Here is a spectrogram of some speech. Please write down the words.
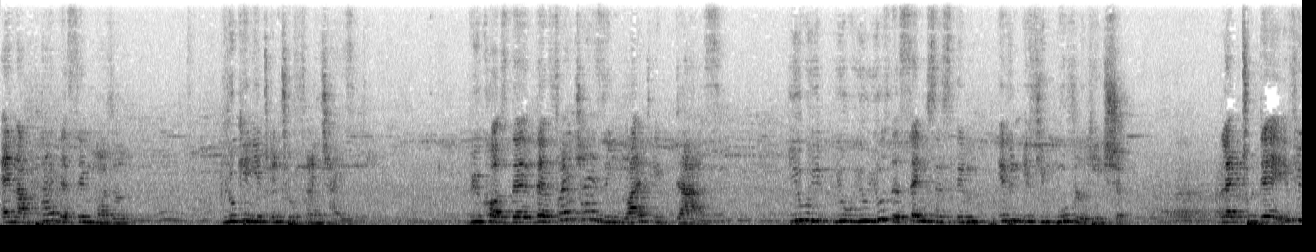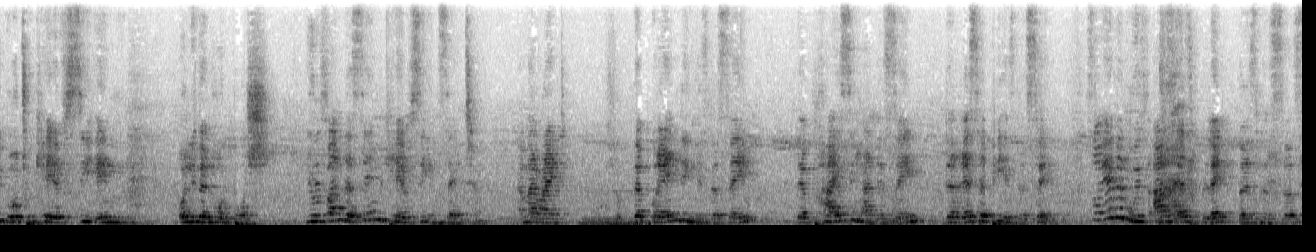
and apply the same model, looking it into franchising. Because the, the franchising, what it does, you, you, you use the same system even if you move location. Like today, if you go to KFC in Olivenhout you'll find the same KFC in Sandton. Am I right? The branding is the same, the pricing are the same, the recipe is the same. So even with us as black businesses,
